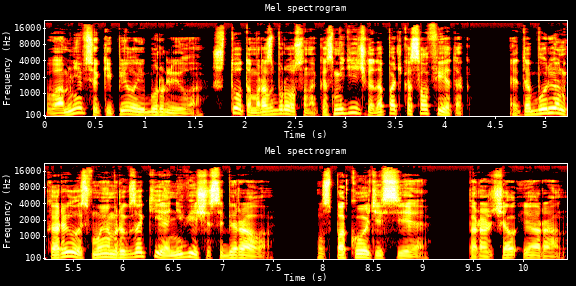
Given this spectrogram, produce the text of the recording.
Во мне все кипело и бурлило. Что там разбросано? Косметичка да пачка салфеток. Эта буренка рылась в моем рюкзаке, а не вещи собирала. «Успокойтесь все», – прорычал Иоран.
